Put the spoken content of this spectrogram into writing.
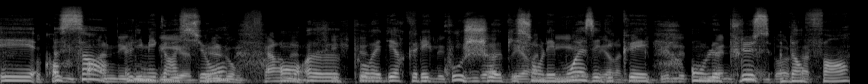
Et sans l'immigration, on euh, pourrait dire que les couches qui sont les moins éduquées ont le plus d'enfants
